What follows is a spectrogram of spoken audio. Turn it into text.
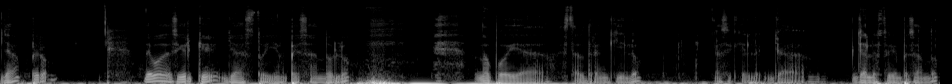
ya, pero debo decir que ya estoy empezándolo. no podía estar tranquilo, así que ya, ya lo estoy empezando.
